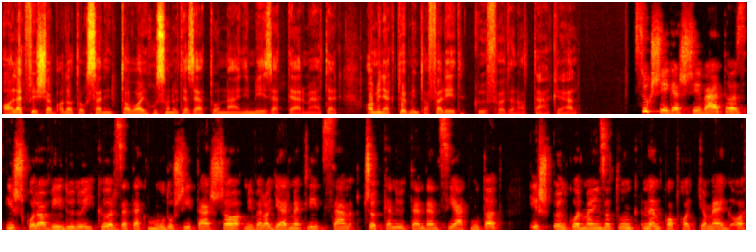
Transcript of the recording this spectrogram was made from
A legfrissebb adatok szerint tavaly 25 ezer tonnányi mézet termeltek, aminek több mint a felét külföldön adták el. Szükségessé vált az iskola védőnői körzetek módosítása, mivel a gyermeklétszám csökkenő tendenciát mutat, és önkormányzatunk nem kaphatja meg a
